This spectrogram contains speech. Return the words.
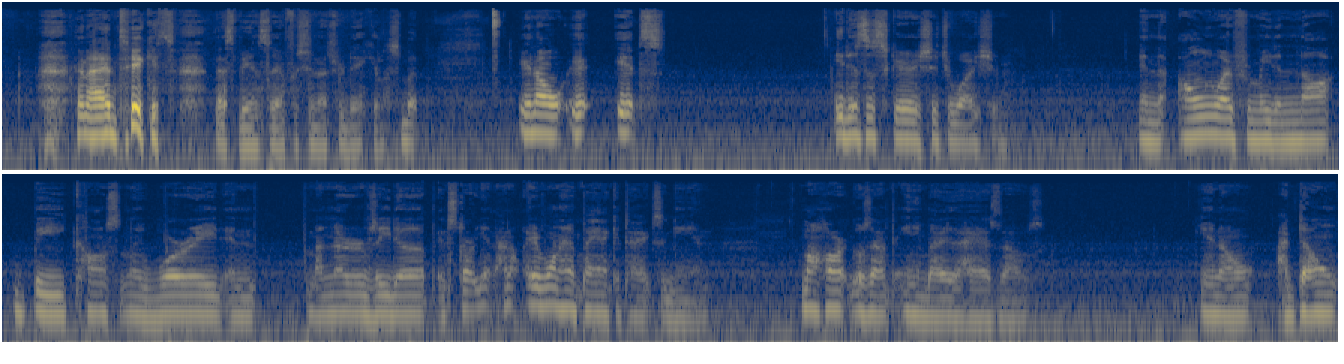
and I had tickets. That's being selfish and that's ridiculous. But, you know, it, it's, it is a scary situation. And the only way for me to not be constantly worried and my nerves eat up and start getting, I don't ever want to have panic attacks again. My heart goes out to anybody that has those. You know, I don't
